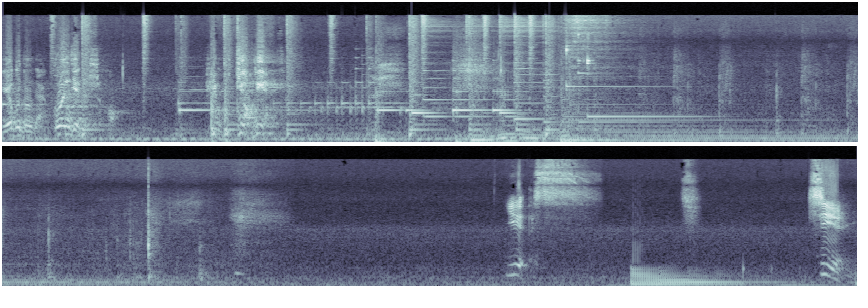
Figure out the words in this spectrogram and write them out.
绝不能在关键的时候给我掉链子。Yes，贱人。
